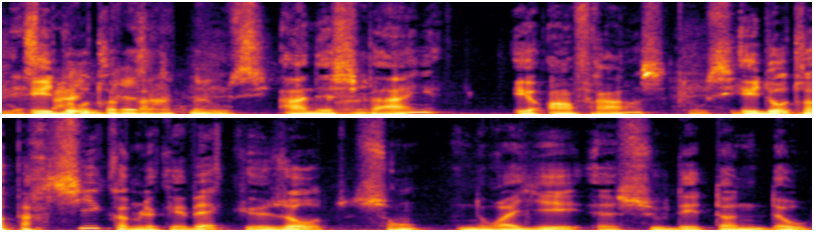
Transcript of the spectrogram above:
En Espagne, et d'autres présentement aussi. En Espagne et en France. Et d'autres parties, comme le Québec, eux autres sont noyés euh, sous des tonnes d'eau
